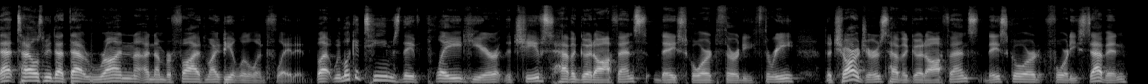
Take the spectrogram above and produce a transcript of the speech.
that tells me that that run a number five might be a little inflated. But we look at teams they've played here. The Chiefs have a good offense. They scored 33. The Chargers have a good offense. They scored 47.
